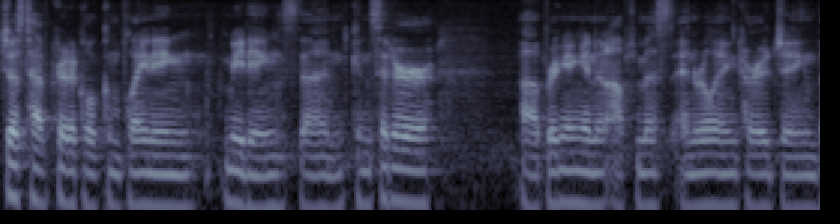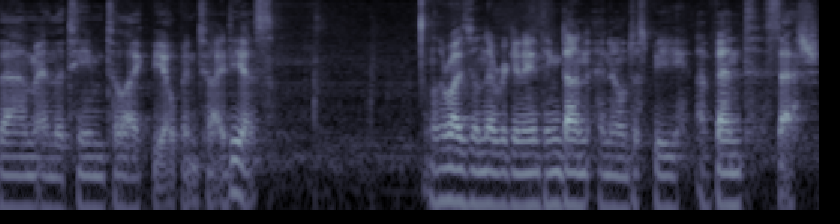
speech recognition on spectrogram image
just have critical complaining meetings, then consider uh, bringing in an optimist and really encouraging them and the team to like be open to ideas. Otherwise, you'll never get anything done, and it'll just be a vent sesh.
